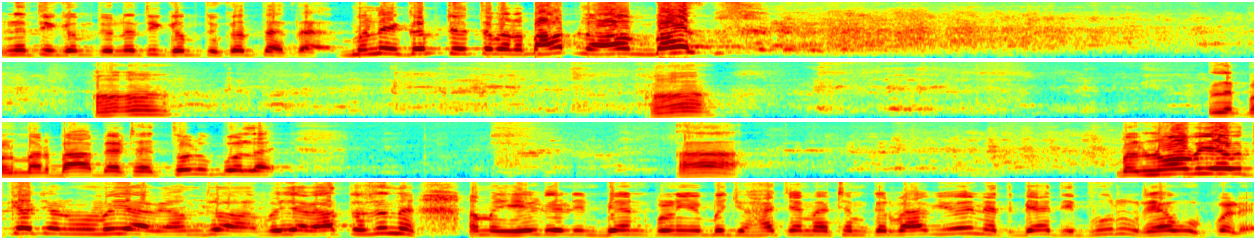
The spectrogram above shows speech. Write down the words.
નથી ગમતું નથી ગમતું, કરતા હતા. મને ગમતું તમારા બાપને આમ બસ. હા હા. એટલે પણ મારા બા બેઠા થોડું બોલાય. હા. પણ નો વહી આવે કહેજો ને હું વહી આવે. આમ જો વહી આવે. આ તો છે ને અમે હેડી હેડીને બેન પણ બધું હાચે માઠેમ કરવા આવી હોય ને તો બે દી પૂરું રહેવું પડે.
